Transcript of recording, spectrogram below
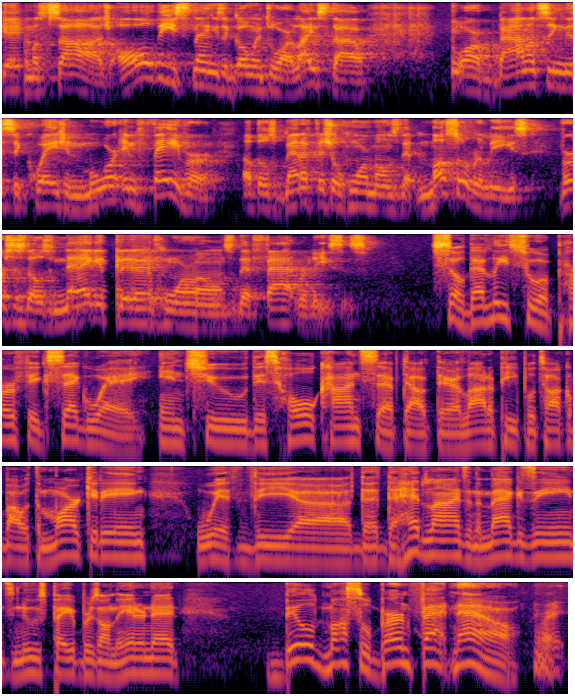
get a massage, all these things that go into our lifestyle are balancing this equation more in favor of those beneficial hormones that muscle release versus those negative hormones that fat releases. So that leads to a perfect segue into this whole concept out there. A lot of people talk about with the marketing, with the, uh, the the headlines and the magazines, newspapers on the internet. Build muscle, burn fat now. Right.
